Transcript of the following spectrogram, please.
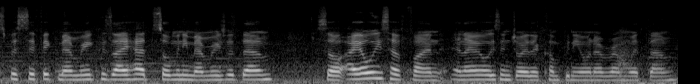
specific memory because I had so many memories with them. So I always have fun, and I always enjoy their company whenever I'm with them.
